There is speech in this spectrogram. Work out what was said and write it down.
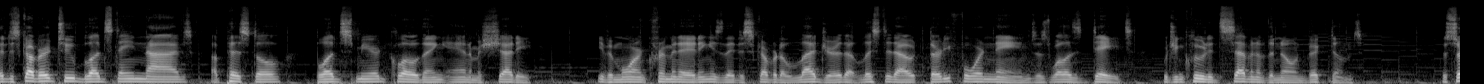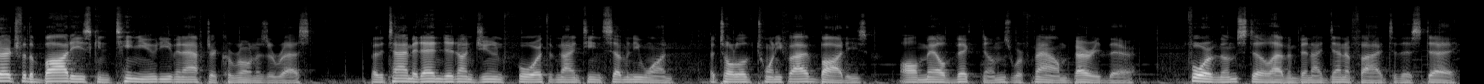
They discovered two blood-stained knives, a pistol, blood-smeared clothing, and a machete. Even more incriminating is they discovered a ledger that listed out 34 names as well as dates, which included seven of the known victims. The search for the bodies continued even after Corona's arrest, by the time it ended on June 4th of 1971, a total of 25 bodies, all male victims, were found buried there. Four of them still haven't been identified to this day.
